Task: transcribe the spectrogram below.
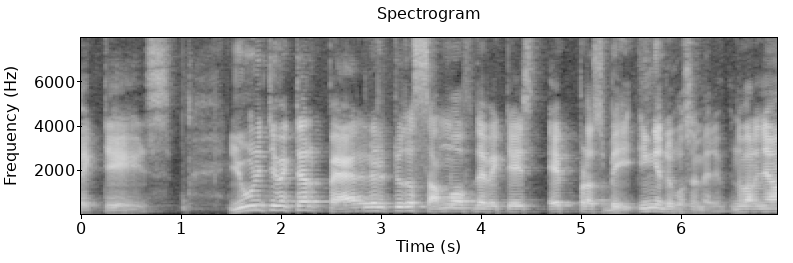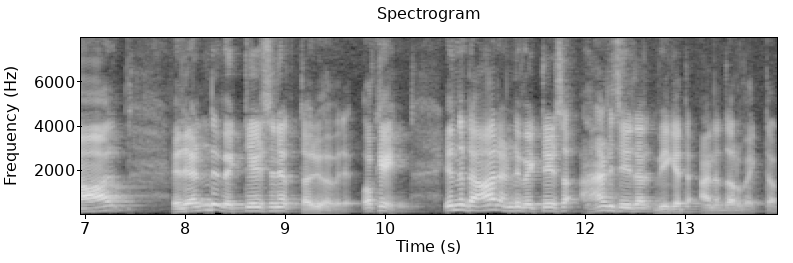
vectors unit vector parallel to the sum of the vectors A plus B ഇങ്ങനൊരു ക്വസ്റ്റ്യൻ വരും. എന്ന് പറഞ്ഞാൽ രണ്ട് വെക്ടേഴ്സിനെ തരും അവർ ഓക്കെ എന്നിട്ട് ആ രണ്ട് വെക്റ്റേഴ്സ് ആഡ് ചെയ്താൽ വി ഗെറ്റ് അനദർ വെക്റ്റർ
